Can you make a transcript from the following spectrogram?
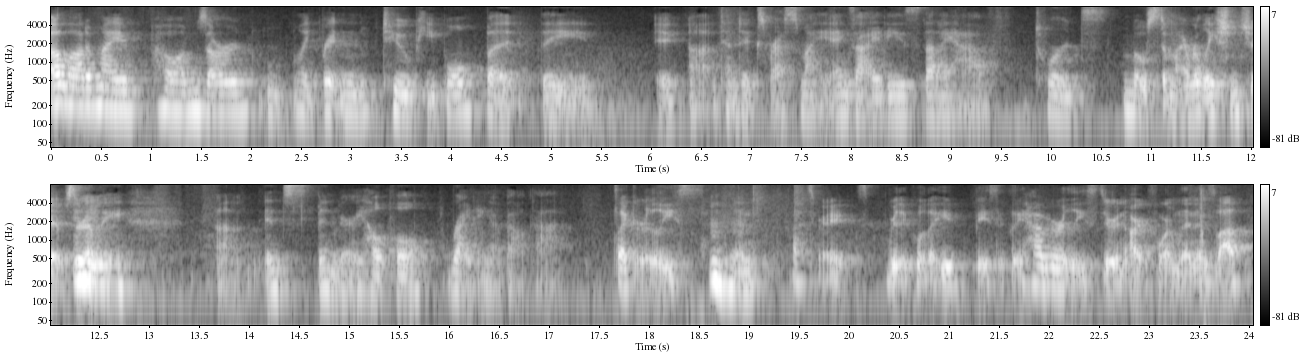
A lot of my poems are like written to people, but they uh, tend to express my anxieties that I have towards most of my relationships, mm-hmm. really. Mm-hmm. Uh, it's been very helpful writing about that. It's like a release. Mm-hmm. And that's very, it's really cool that you basically have a release through an art form then as well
